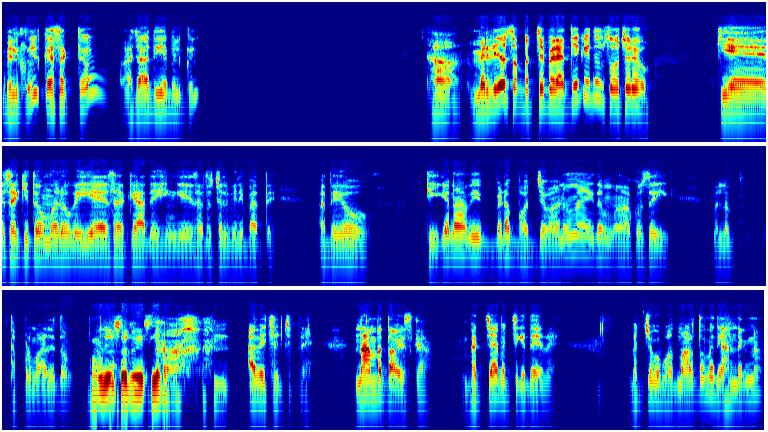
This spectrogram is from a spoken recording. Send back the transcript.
बिल्कुल कह सकते हो। आज़ादी है बिल्कुल। हाँ मेरे लिए सब बच्चे पे रहती है कि तुम सोच रहे हो कि सर की तो उम्र हो गई है सर क्या देखेंगे? सर तो चल भी नहीं पाते। अबे ओ ठीक है ना अभी बेटा बहुत जवान हूँ मैं एकदम आँखों से ही मतलब थप्पड़ मार देता हूँ। हाँ जो सर रेस लगा हाँ अबे चल चुप रहे। नाम बताओ इसका। बच्चा है बच्चे की दे रहे। बच्चों को बहुत मारता हूँ मैं ध्यान रखना।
